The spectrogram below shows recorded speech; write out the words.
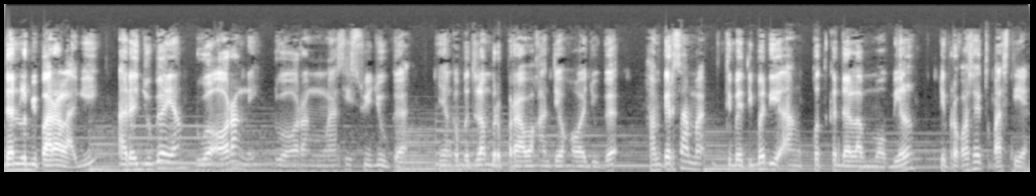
Dan lebih parah lagi, ada juga yang dua orang nih, dua orang mahasiswi juga yang kebetulan berperawakan Tionghoa juga, hampir sama. Tiba-tiba diangkut ke dalam mobil, diperkosa itu pasti ya.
